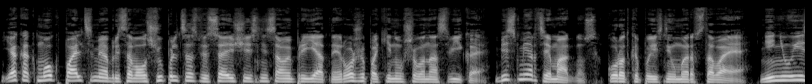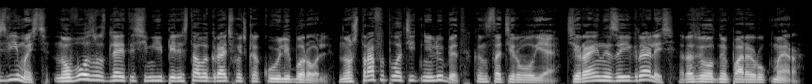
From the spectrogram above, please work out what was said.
Я как мог пальцами обрисовал щупальца, свисающие с не самой приятной рожи покинувшего нас Вика. Бессмертие, Магнус, коротко пояснил мэр, вставая. Не неуязвимость, но возраст для этой семьи перестал играть хоть какую-либо роль. Но штрафы платить не любят, констатировал я. Тирайны заигрались, развел одной парой рук мэр.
